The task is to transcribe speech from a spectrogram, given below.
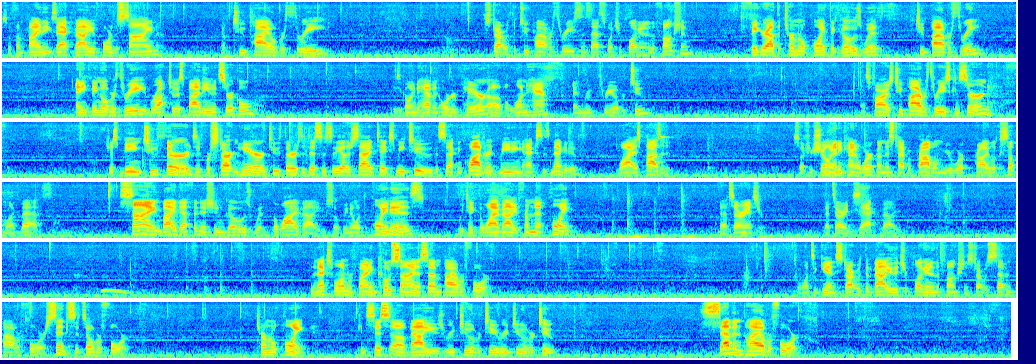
So if I'm finding the exact value for the sine of 2 pi over 3, start with the 2 pi over 3 since that's what you're plugging into the function. Figure out the terminal point that goes with 2 pi over 3. Anything over 3 brought to us by the unit circle is going to have an ordered pair of 1 half and root 3 over 2. As far as 2 pi over 3 is concerned, just being 2 thirds, if we're starting here, 2 thirds the distance to the other side takes me to the second quadrant, meaning x is negative, y is positive. So if you're showing any kind of work on this type of problem, your work probably looks something like that. Sine, by definition, goes with the y value. So if we know what the point is, we take the y value from that point. That's our answer. That's our exact value. The next one, we're finding cosine of 7 pi over 4. So once again, start with the value that you're plugging into the function. Start with 7 pi over 4, since it's over 4. Terminal point consists of values, root 2 over 2, root 2 over 2. 7 pi over 4.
